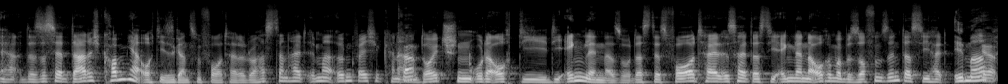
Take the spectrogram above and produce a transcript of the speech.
Ja, das ist ja, dadurch kommen ja auch diese ganzen Vorteile. Du hast dann halt immer irgendwelche, keine Ahnung, Deutschen oder auch die, die Engländer so. Dass das Vorurteil ist halt, dass die Engländer auch immer besoffen sind, dass sie halt immer ja.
